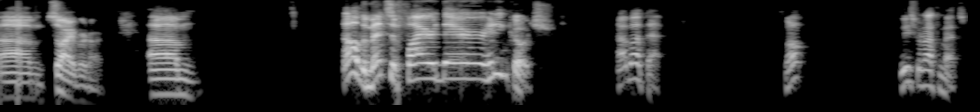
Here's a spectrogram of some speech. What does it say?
Um, sorry, Bernard. Um, oh, the Mets have fired their hitting coach. How about that? Well, at least we're not the Mets.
